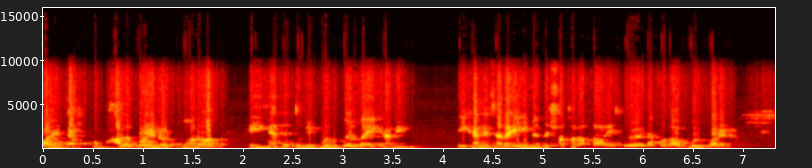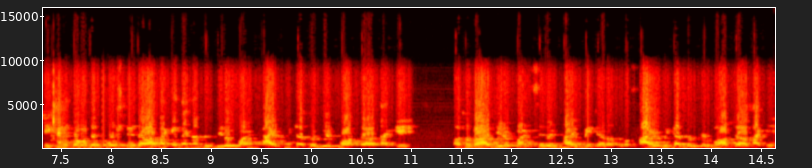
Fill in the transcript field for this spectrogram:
পয়েন্টটা খুব ভালো করে নোট করো এই ম্যাথে তুমি ভুল করবে এখানে। এখানে ছাড়া এই ম্যাথে সচরাচর স্টুডেন্টরা কোথাও ভুল করে না। এখানে তোমাদের প্রশ্নে দেওয়া থাকে, দেখা যাচ্ছে জিরো পয়েন্ট ফাইভ মিটার দৈর্ঘ্যের ভর দেওয়া থাকে, অথবা zero point seven five meter অথবা ফাইভ মিটার দৈর্ঘ্যের ভর দেওয়া থাকে।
